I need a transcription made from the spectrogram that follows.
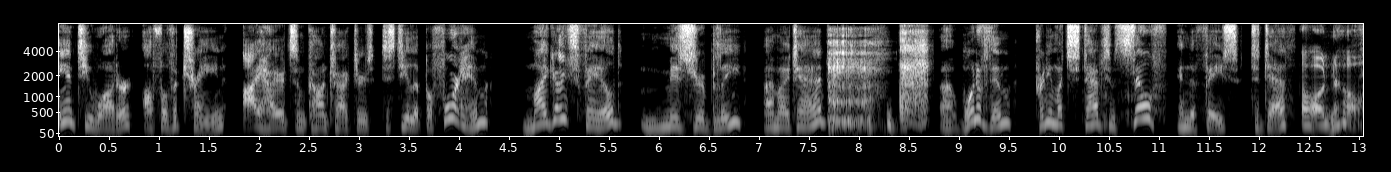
anti-water off of a train. I hired some contractors to steal it before him. My guys failed miserably, I might add. uh, one of them pretty much stabbed himself in the face to death. oh no!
